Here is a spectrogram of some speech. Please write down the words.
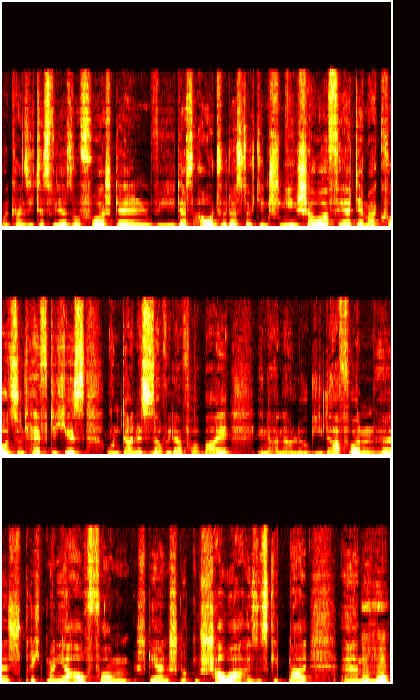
Man kann sich das wieder so vorstellen wie das Auto, das durch den Schneeschauer fährt, der mal kurz und heftig ist und dann ist es auch wieder vorbei. In Analogie davon äh, spricht man ja auch vom Sternschnuppenschauer. Also es gibt mal ähm, mhm.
